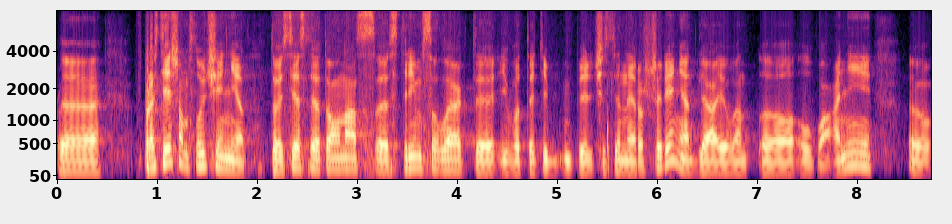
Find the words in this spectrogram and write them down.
Э, В простейшем случае нет. То есть если это у нас э, stream select и вот эти перечисленные расширения для event loop, они, э,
